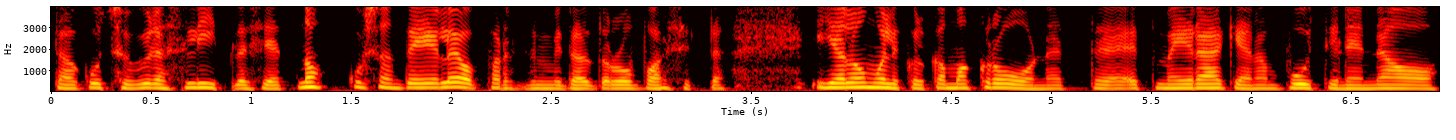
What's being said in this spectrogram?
ta kutsub üles liitlasi, et noh, kus on teie leopardid, mida te lubasite. ja loomulikult ka Macron, et, et me ei räägi enam Putini näo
